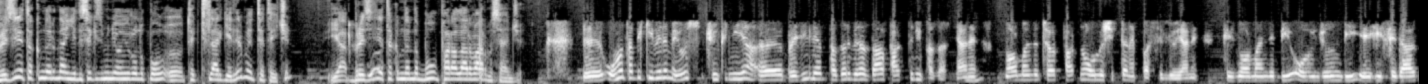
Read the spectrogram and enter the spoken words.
Brezilya takımlarından 7-8 milyon euroluk e, teklifler gelir mi Tete için? Ya Brezilya takımlarında bu paralar var mı sence? Ee, onu tabii ki veremiyoruz. Çünkü niye? Ee, Brezilya pazarı biraz daha farklı bir pazar. Yani Hı. normalde third partner ownership'ten hep bahsediliyor. Yani siz normalde bir oyuncunun bir e, hissedarı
